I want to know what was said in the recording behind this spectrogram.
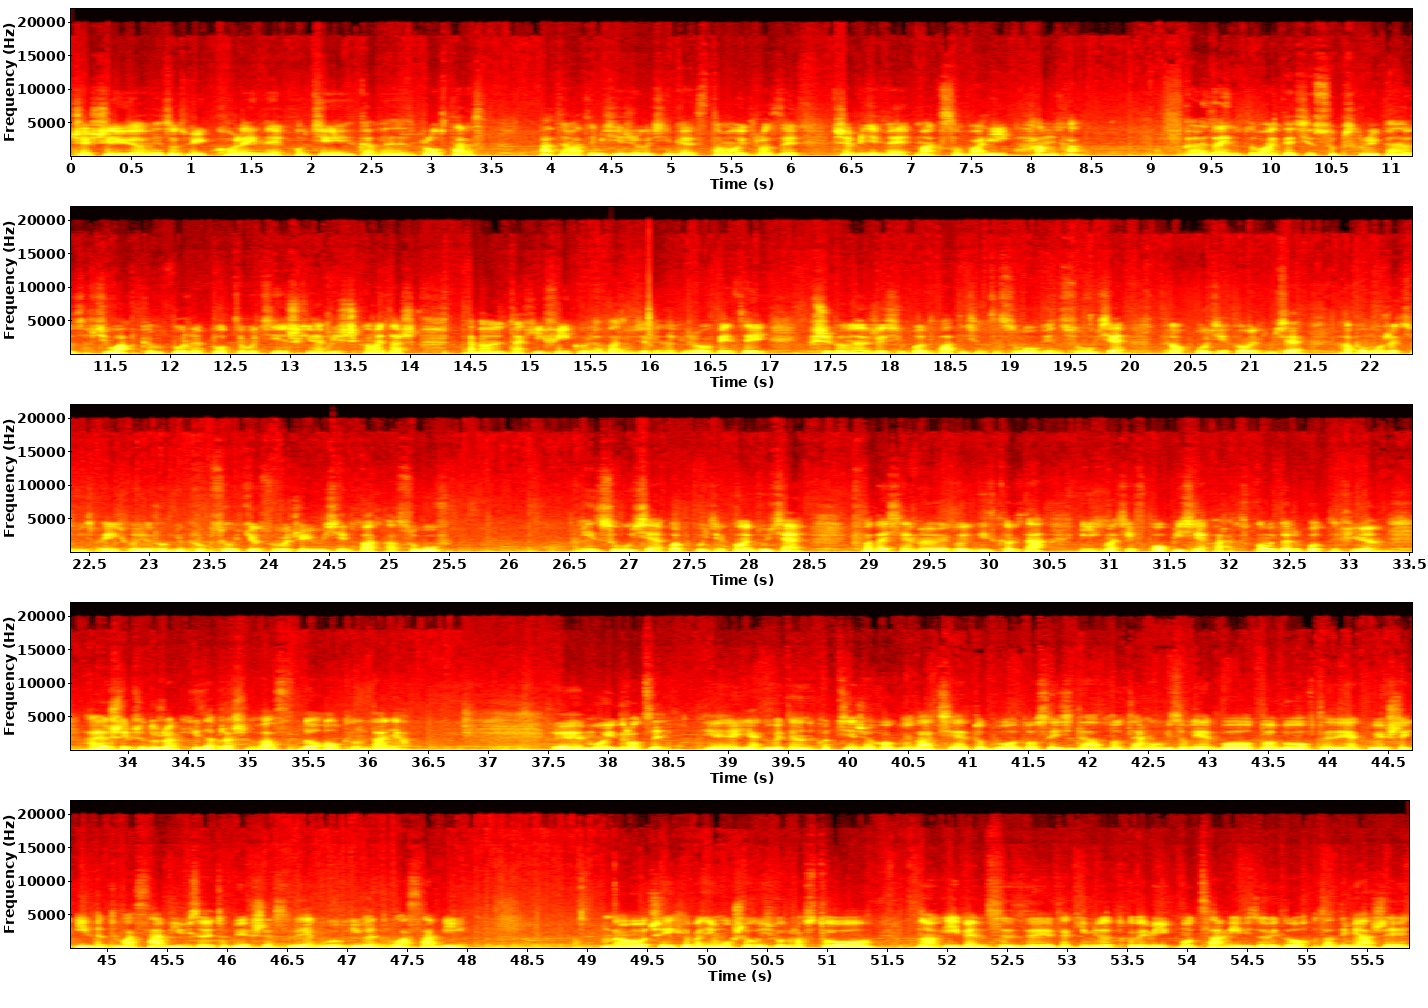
Cześć widzowie, to jest mój kolejny odcinek z Gaweny z Brawl Stars, a tematem dzisiejszego odcinka jest to, moi drodzy, że będziemy maksowali Hanka. Ale zanim to pamiętajcie, subskrybujcie kanał, zostawcie łapkę w górę pod tym odcineczkiem, napiszcie komentarz, a będę takich filmików dla was widzowie nagrywał więcej. Przypominam, że się było 2000 subów, więc subujcie, obchódźcie, komentujcie, a pomożecie mi spełnić moje drugi próg, słuchajcie suby, czyli widzicie 2k subów. Więc subujcie, łapkujcie, komentujcie, wpadajcie na mojego Discorda, link macie w opisie oraz w komentarzu pod tym filmem, a już nie przedłużam i zapraszam was do oglądania. E, moi drodzy, jak wy ten odcinek oglądacie, to było dosyć dawno temu, widzowie, bo to było wtedy jak był jeszcze event Wasabi, widzowie, to był jeszcze wtedy jak był event Wasabi. No, czyli chyba nie muszę być, po prostu no event z takimi dodatkowymi mocami widzowie do zadymiarzy.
